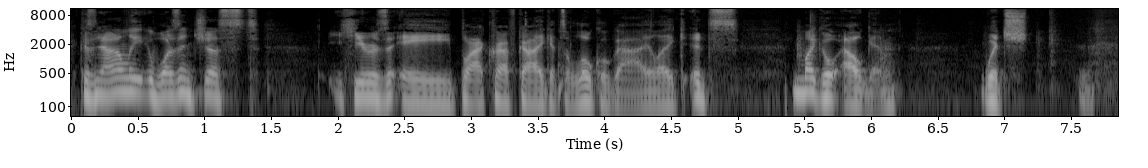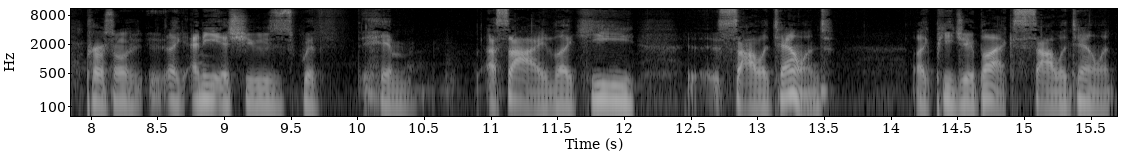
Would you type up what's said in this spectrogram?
Because not only it wasn't just here's a Blackcraft guy against a local guy, like it's Michael Elgin, which personal like any issues with him aside, like he solid talent. Like PJ Black, solid talent.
